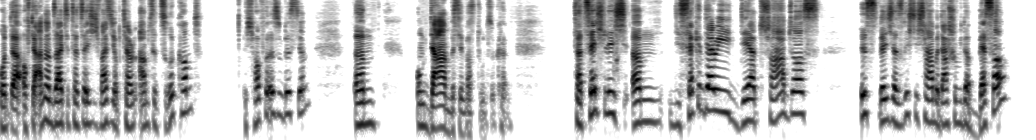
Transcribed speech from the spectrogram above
und da auf der anderen Seite tatsächlich, ich weiß nicht, ob Taron Armstead zurückkommt. Ich hoffe es ein bisschen, ähm, um da ein bisschen was tun zu können. Tatsächlich, ähm, die Secondary der Chargers ist, wenn ich das richtig habe, da schon wieder besser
